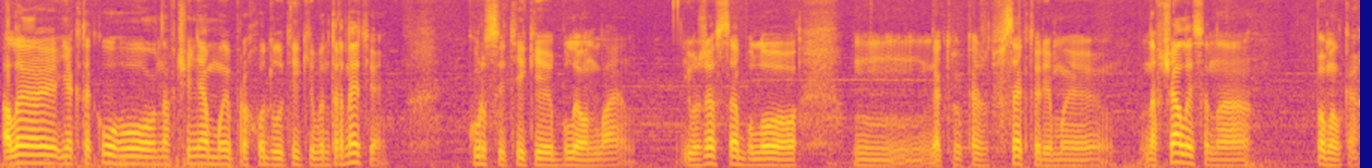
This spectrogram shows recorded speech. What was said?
Але як такого навчання ми проходили тільки в інтернеті, курси тільки були онлайн. І вже все було, як то кажуть, в секторі ми навчалися на помилках.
